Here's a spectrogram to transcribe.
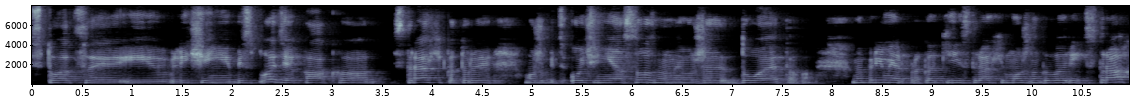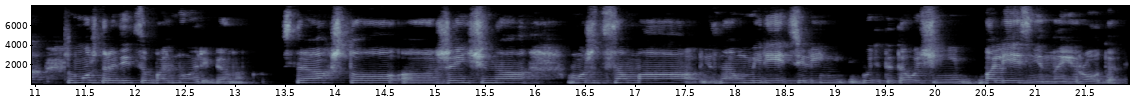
ситуации и лечения бесплодия, как э, страхи, которые, может быть, очень неосознанные уже до этого. Например, про какие страхи можно говорить? Страх, что может родиться больной ребенок страх, что э, женщина может сама, не знаю, умереть или будет это очень болезненные роды.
